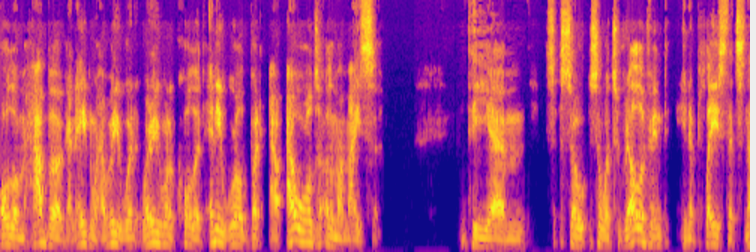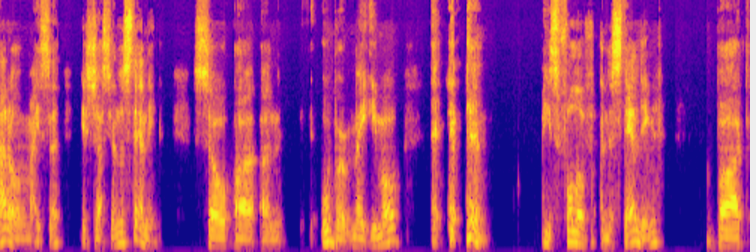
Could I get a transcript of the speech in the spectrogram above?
Olam haba, Gan Eden, however you whatever you want to call it, any world, but our, our world's olam hamaisa. The um, so so what's relevant in a place that's not olam hamaisa is just the understanding. So uh, an Uber may imo, he's full of understanding, but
